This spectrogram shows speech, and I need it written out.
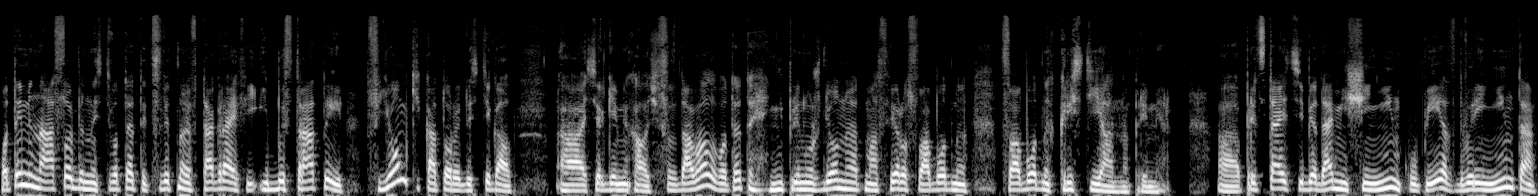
Вот именно особенность вот этой цветной фотографии и быстроты съемки, которую достигал а, Сергей Михайлович, создавала вот эту непринужденную атмосферу свободных, свободных крестьян, например. А, представить себе, да, мещанин, купец, дворянин-то,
